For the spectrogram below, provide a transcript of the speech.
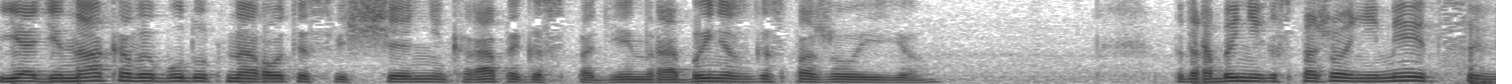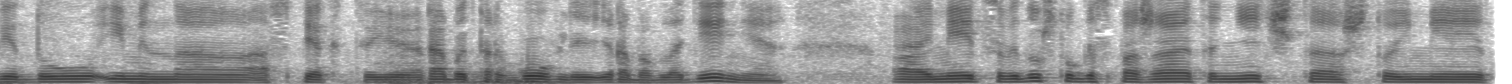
И одинаковы будут народ и священник, раб и господин, рабыня с госпожой ее» Под рабыней госпожой не имеется в виду именно аспекты работорговли и рабовладения, а имеется в виду, что госпожа это нечто, что имеет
